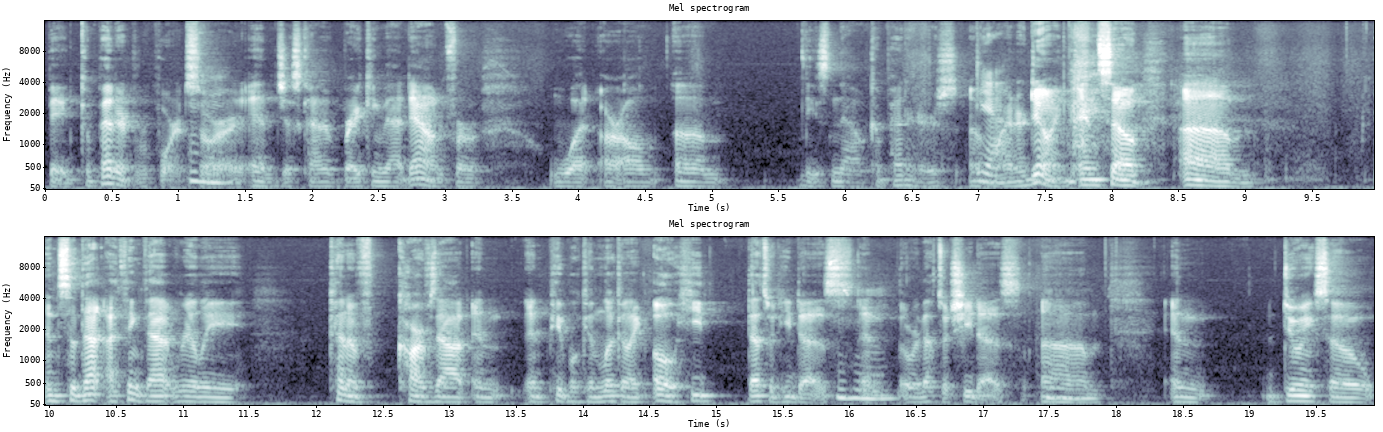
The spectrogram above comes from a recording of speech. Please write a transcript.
big competitive reports mm-hmm. or and just kind of breaking that down for what are all um, these now competitors of yeah. mine are doing and so um, and so that i think that really kind of carves out and and people can look at like oh he that's what he does mm-hmm. and or that's what she does mm-hmm. um, and doing so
